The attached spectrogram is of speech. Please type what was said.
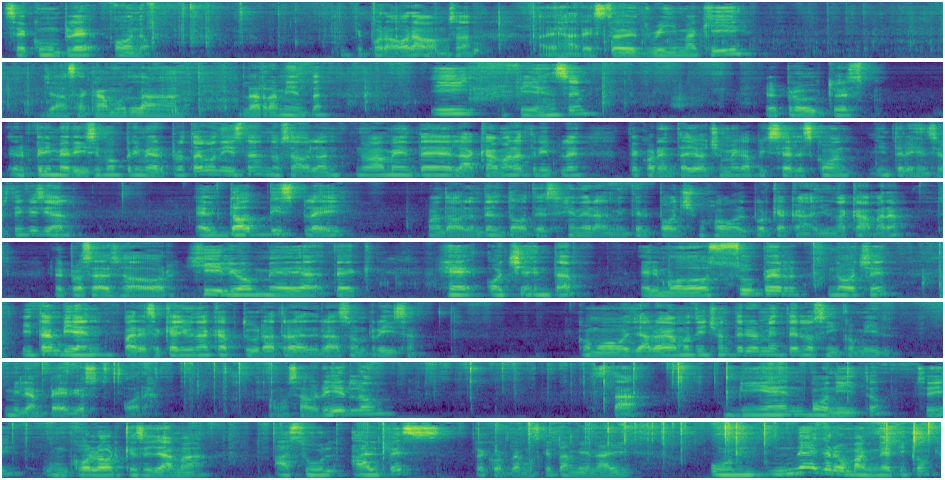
se cumple o no que por ahora vamos a, dejar esto de Dream aquí. Ya sacamos la, la herramienta. Y fíjense, el producto es el primerísimo primer protagonista. Nos hablan nuevamente de la cámara triple de 48 megapíxeles con inteligencia artificial. El dot display, cuando hablan del dot es generalmente el punch hole porque acá hay una cámara. El procesador Helio MediaTek G80, el modo super noche y también parece que hay una captura a través de la sonrisa. Como ya lo habíamos dicho anteriormente, los 5000 miliamperios hora. Vamos a abrirlo. Está bien bonito, ¿sí? Un color que se llama azul Alpes. Recordemos que también hay un negro magnético.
